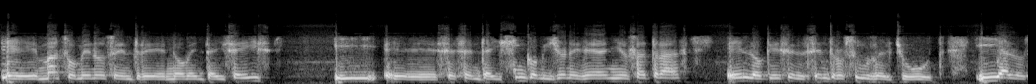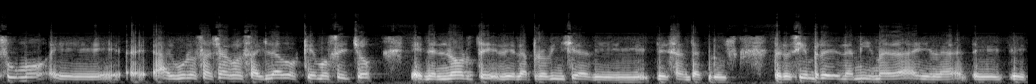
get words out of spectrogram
eh, más o menos entre 96 y eh, 65 millones de años atrás en lo que es el centro sur del Chubut y a lo sumo eh, algunos hallazgos aislados que hemos hecho en el norte de la provincia de, Santa Cruz, pero siempre de la misma edad y de,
